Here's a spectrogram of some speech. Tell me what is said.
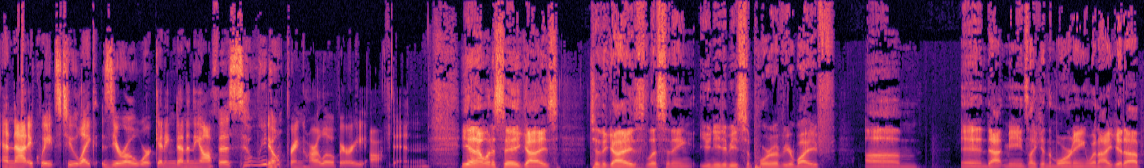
and that equates to like zero work getting done in the office. So we don't bring Harlow very often. Yeah, and I want to say, guys to the guys listening, you need to be supportive of your wife. Um, and that means like in the morning when I get up,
